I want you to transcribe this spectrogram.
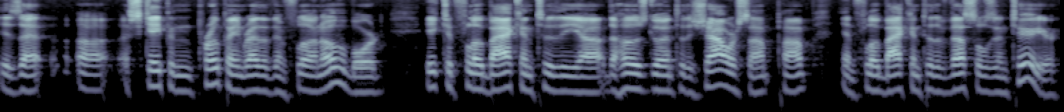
is that uh, escaping propane rather than flowing overboard, it could flow back into the uh, the hose go into the shower sump pump and flow back into the vessel's interior.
